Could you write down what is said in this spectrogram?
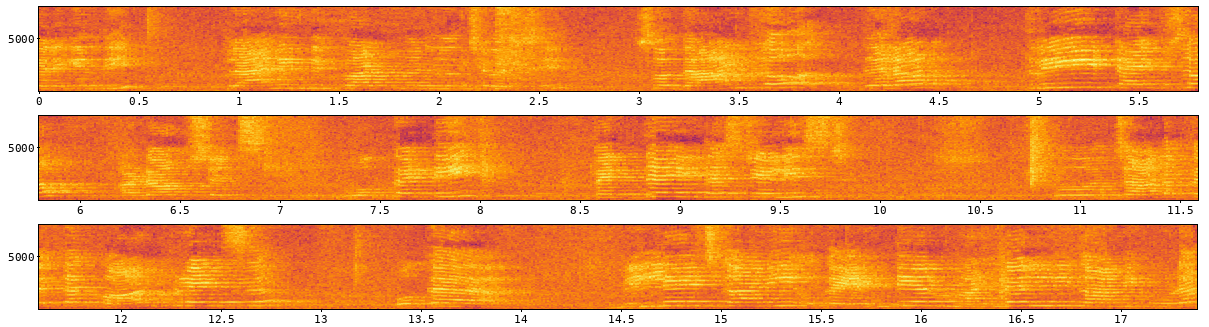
జరిగింది. ప్లానింగ్ డిపార్ట్మెంట్ నుంచి వచ్చి. సో దాంట్లో there are three types of adoptions ఒకటి పెద్ద ఇండస్ట్రియలిస్ట్ చాలా పెద్ద కార్పొరేట్స్ ఒక విలేజ్ కానీ ఒక ఎన్టీఆర్ మండల్ని కానీ కూడా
